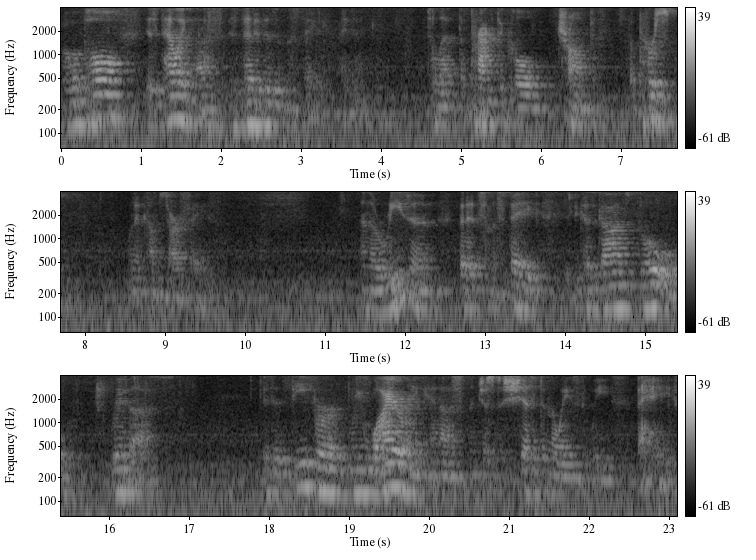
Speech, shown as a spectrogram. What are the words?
But what Paul is telling us is that it is a mistake, I think, to let the practical trump the personal comes to our faith. And the reason that it's a mistake is because God's goal with us is a deeper rewiring in us than just a shift in the ways that we behave.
